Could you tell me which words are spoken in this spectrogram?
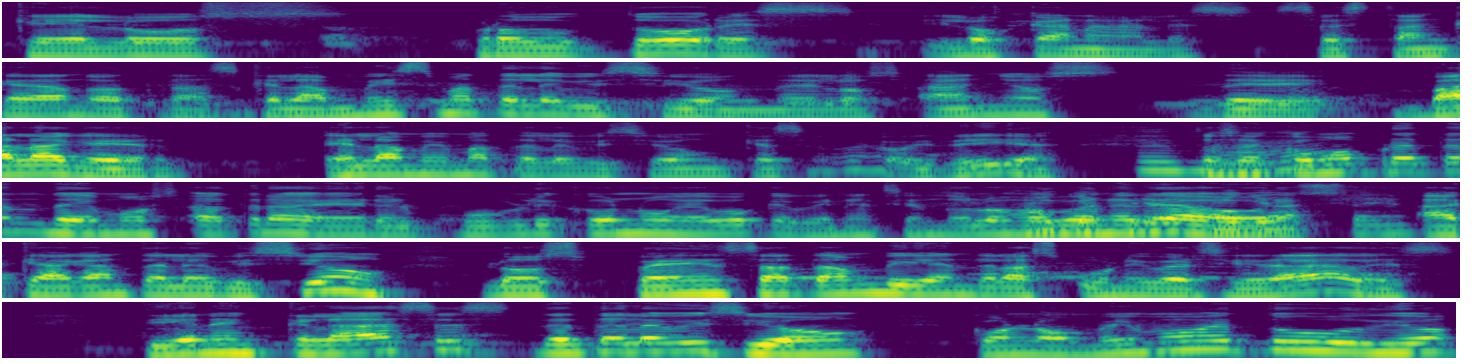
que los productores y los canales se están quedando atrás, que la misma televisión de los años de Balaguer es la misma televisión que se ve hoy día. Entonces. ¿cómo pretendemos atraer el público nuevo que vienen siendo los Ay, jóvenes de ahora a que hagan televisión? Los pensa también de las universidades. Tienen clases de televisión con los mismos estudios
